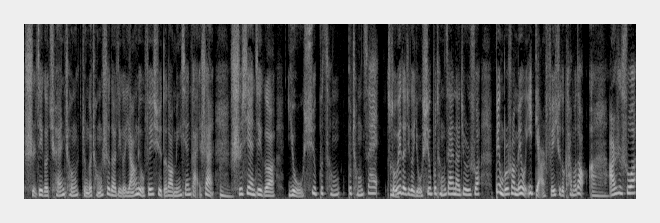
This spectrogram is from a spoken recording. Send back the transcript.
使这个全城整个城市的这个杨柳飞絮得到明显改善，实现这个有序不成不成灾。所谓的这个有序不成灾呢，就是说，并不是说没有一点飞絮都看不到啊，而是说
